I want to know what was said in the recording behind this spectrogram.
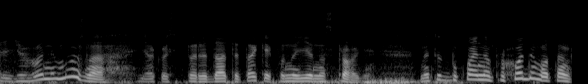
його не можна якось передати так, як воно є насправді. Ми тут буквально проходимо там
